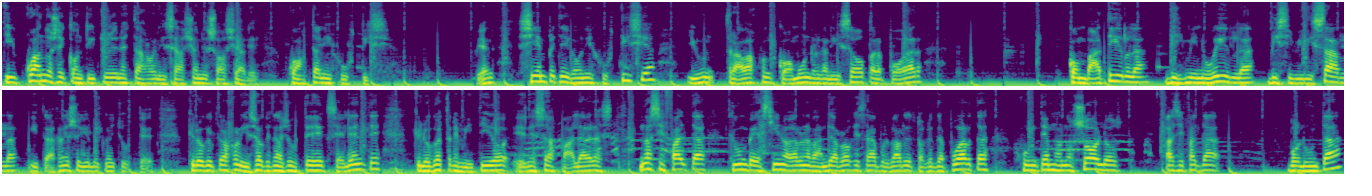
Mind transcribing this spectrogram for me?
¿Y cuándo se constituyen estas organizaciones sociales? Cuando está la injusticia. Bien, siempre tiene que haber una injusticia y un trabajo en común organizado para poder combatirla, disminuirla, visibilizarla y trabajar en eso y es lo que han hecho ustedes. Creo que el trabajo organizado que están haciendo ustedes es excelente, que lo que ha transmitido en esas palabras, no hace falta que un vecino agarre una bandera roja y salga por el barrio, toque la puerta, juntémonos solos, hace falta voluntad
